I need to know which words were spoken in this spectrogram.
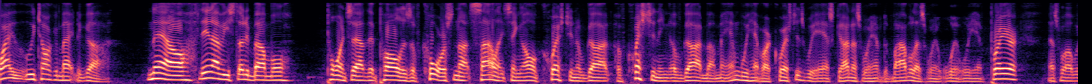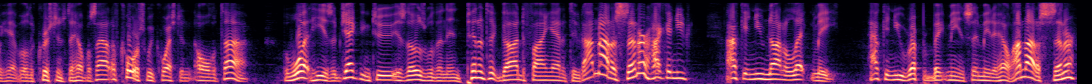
Why are we talking back to God? Now, the NIV Study Bible points out that Paul is, of course, not silencing all question of God, of questioning of God by man. We have our questions. We ask God. That's why we have the Bible. That's why we have prayer. That's why we have other Christians to help us out. Of course, we question all the time. But what he is objecting to is those with an impenitent, God-defying attitude. I'm not a sinner. How can you, how can you not elect me? How can you reprobate me and send me to hell? I'm not a sinner.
